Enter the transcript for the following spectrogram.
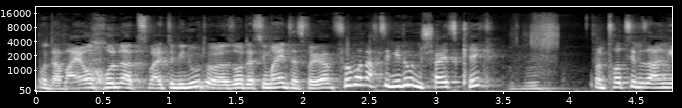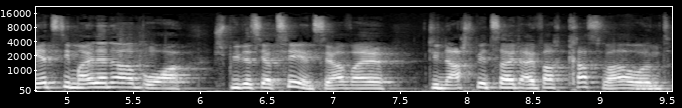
Und da war ja auch 102. Minute oder so, dass sie meint, das war ja 85 Minuten scheiß Kick. Und trotzdem sagen jetzt die Mailänder, boah, Spiel des Jahrzehnts, ja, weil die Nachspielzeit einfach krass war. Und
